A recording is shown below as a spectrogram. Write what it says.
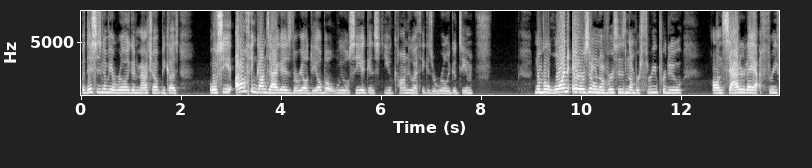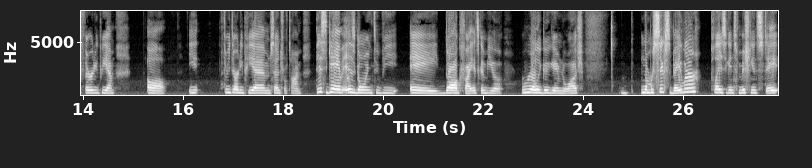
but this is going to be a really good matchup because we'll see. I don't think Gonzaga is the real deal, but we will see against UConn, who I think is a really good team. Number one Arizona versus number three Purdue on Saturday at 3:30 p.m. Uh, 3:30 p.m. Central Time. This game is going to be a dogfight. It's going to be a really good game to watch. Number six Baylor plays against Michigan State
